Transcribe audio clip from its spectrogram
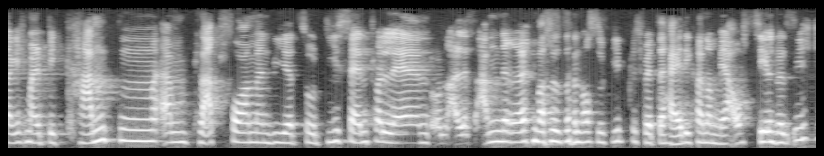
sage ich mal, bekannten ähm, Plattformen wie jetzt so Decentraland und alles andere, was es dann noch so gibt. Ich wette, Heidi kann noch mehr aufzählen als ich.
